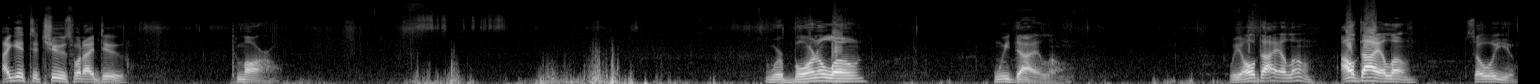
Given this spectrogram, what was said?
I get to choose what I do tomorrow. We're born alone, we die alone. We all die alone. I'll die alone. So will you.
